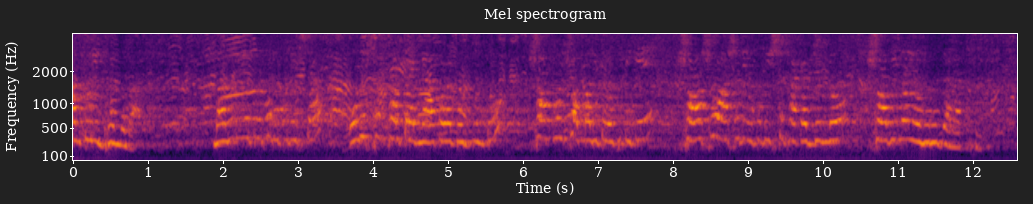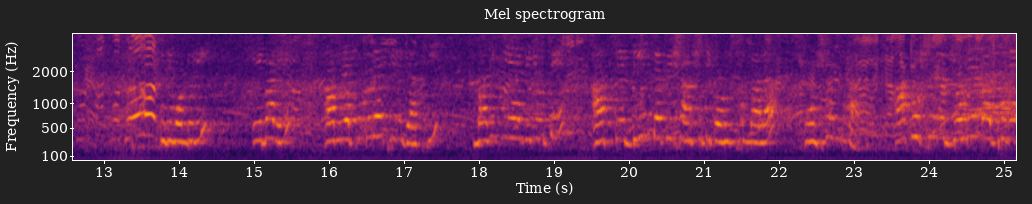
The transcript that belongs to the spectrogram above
আন্তরিক ধন্যবাদ। মাননীয় প্রধান উপদেষ্টা, অনুষ্ঠান স্থল ত্যাগ না করা পর্যন্ত সকল সম্মানিত অতিথিকে স্ব স্ব আসনে উপবিষ্ট থাকার জন্য সবিনয় অনুরোধ জানাচ্ছি। সুধীমণ্ডলী, এবারে আমরা পুনরায় ফিরে যাচ্ছি। মানিক মিয়া ভিডিওতে আজকের দিনব্যাপী সাংস্কৃতিক অনুষ্ঠানমালা ও সন্ধ্যা আকর্ষণীয় ড্রোনের মাধ্যমে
